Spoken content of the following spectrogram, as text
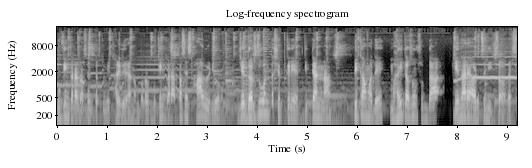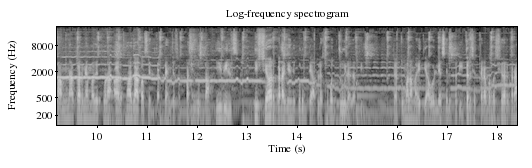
बुकिंग करायचं असेल तर तुम्ही खाली दिलेल्या नंबरवर बुकिंग करा. तसेच हा व्हिडिओ जे गरजूवंत शेतकरी आहेत की त्यांना पिकामध्ये माहीत असून सुद्धा येणाऱ्या अडचणीचं जर सामना करण्यामध्ये थोडा अडथळा जात असेल तर त्यांच्यापाशी सुद्धा ही रील्स ही शेअर करा जेणेकरून ते आपल्यासोबत जुळल्या जातील. तर तुम्हाला माहिती आवडली असेल तर इतर शेतकऱ्यांबरोबर शेअर करा.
